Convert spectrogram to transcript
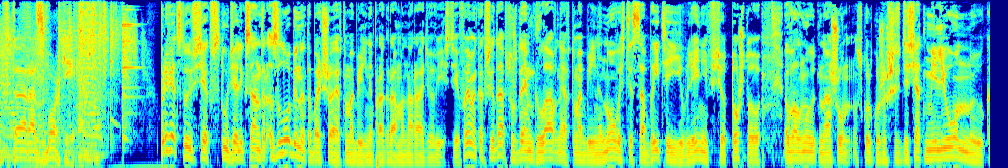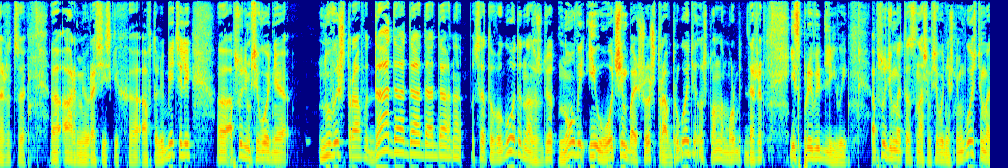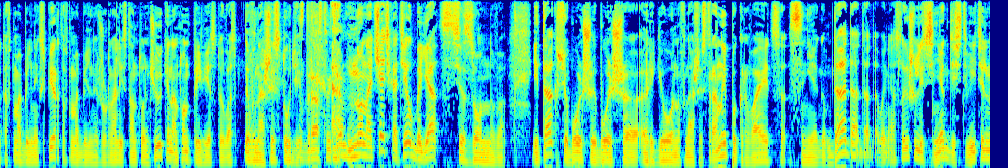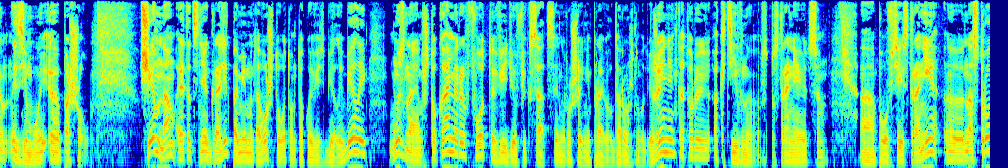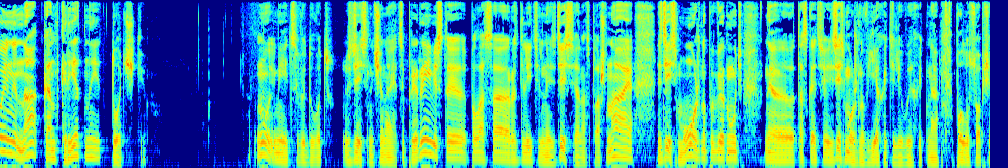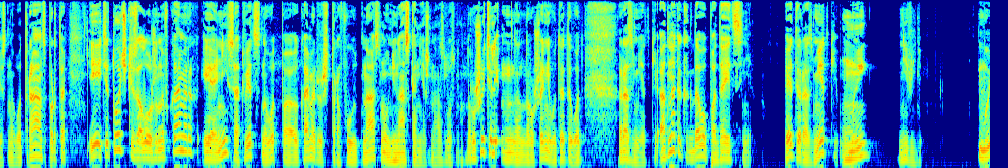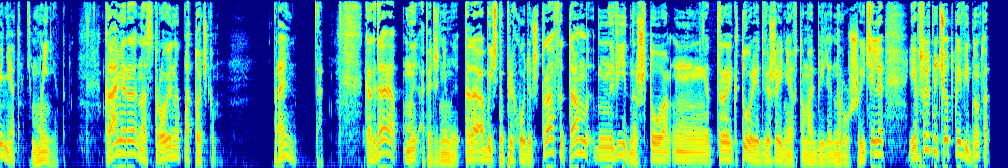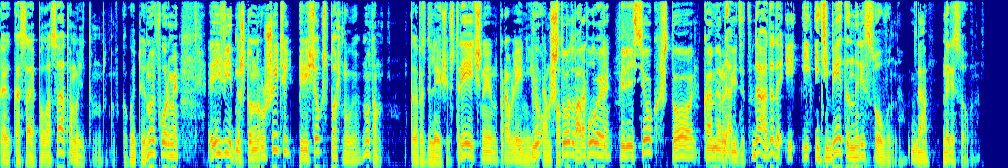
Авторазборки. Приветствую всех в студии Александр Злобин. Это большая автомобильная программа на радио Вести ФМ. И, как всегда, обсуждаем главные автомобильные новости, события, явления, все то, что волнует нашу, сколько уже, 60-миллионную, кажется, армию российских автолюбителей. Обсудим сегодня Новые штрафы. Да, да, да, да, да. С этого года нас ждет новый и очень большой штраф. Другое дело, что он, может быть, даже и справедливый. Обсудим это с нашим сегодняшним гостем. Это автомобильный эксперт, автомобильный журналист Антон Чуйкин. Антон, приветствую вас в нашей студии. Здравствуйте. Э, но начать хотел бы я с сезонного. Итак, все больше и больше регионов нашей страны покрывается снегом. Да, да, да, да, вы не ослышались, снег действительно зимой э, пошел. Чем нам этот снег грозит, помимо того, что вот он такой весь белый-белый? Мы знаем, что камеры фото, видеофиксации нарушений правил дорожного движения, которые активно распространяются а, по всей стране, э, настроены на конкретные точки – ну, имеется в виду, вот здесь начинается прерывистая полоса разделительная, здесь она сплошная, здесь можно повернуть, э, так сказать, здесь можно въехать или выехать на полосу общественного транспорта. И эти точки заложены в камерах, и они, соответственно, вот по камеры штрафуют нас, ну, не нас, конечно, а злостных нарушителей, на нарушение вот этой вот разметки. Однако, когда выпадает снег, этой разметки мы не видим. Мы нет. Мы нет. Камера настроена по точкам – Правильно? Когда мы, опять же, не мы, когда обычно приходят штрафы, там видно, что траектория движения автомобиля нарушителя, и абсолютно четко видно, ну, такая косая полоса там или там, в какой-то иной форме, и видно, что нарушитель пересек сплошную, ну, там, разделяющие встречные направления. Ну, там, что-то такое пересек, что камера да, видит. Да, да, да. И, и, и тебе это нарисовано. Да. Нарисовано.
